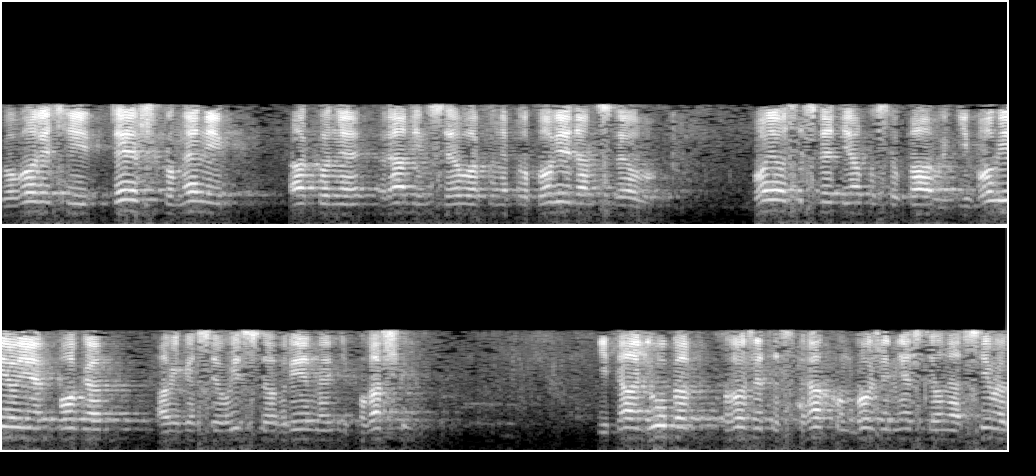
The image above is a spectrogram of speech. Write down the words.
govoreći teško meni ako ne radim sve ovo, ako ne propovjedam sve ovo. Bojao se sveti apostol Pavle i volio je Boga, ali ga se u isto vrijeme i plašio. I ta ljubav prožeta strahom Božim jeste ona sila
